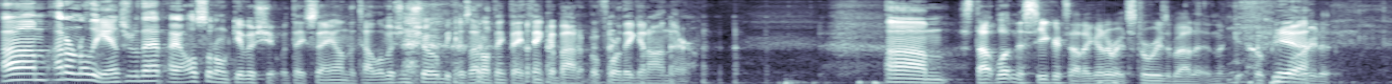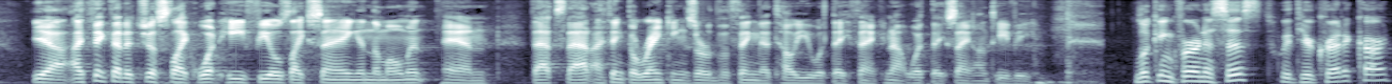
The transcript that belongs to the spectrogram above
Um, I don't know the answer to that. I also don't give a shit what they say on the television show because I don't think they think about it before they get on there. Um, Stop letting the secrets out. I got to write stories about it and then hope people Yeah. read it. Yeah, I think that it's just like what he feels like saying in the moment, and that's that. I think the rankings are the thing that tell you what they think, not what they say on TV. Looking for an assist with your credit card,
